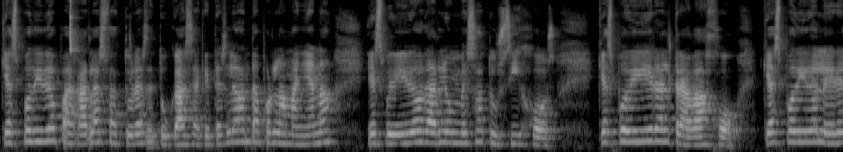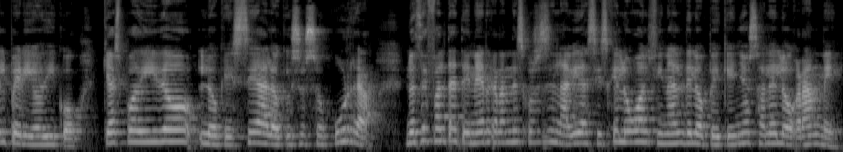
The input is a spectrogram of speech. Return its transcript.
que has podido pagar las facturas de tu casa, que te has levantado por la mañana y has podido darle un beso a tus hijos, que has podido ir al trabajo, que has podido leer el periódico, que has podido lo que sea, lo que se os ocurra. No hace falta tener grandes cosas en la vida, si es que luego al final de lo pequeño sale lo grande.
